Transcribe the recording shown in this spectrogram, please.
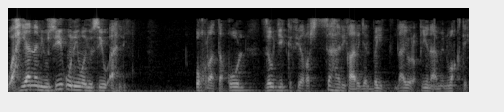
وأحيانا يسيئني ويسيء أهلي. أخرى تقول زوجي كثير السهر خارج البيت لا يعطينا من وقته.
